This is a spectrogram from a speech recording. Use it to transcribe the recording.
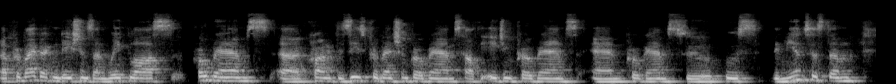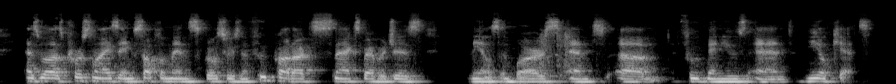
Uh, provide recommendations on weight loss programs, uh, chronic disease prevention programs, healthy aging programs, and programs to boost the immune system, as well as personalizing supplements, groceries and food products, snacks, beverages, meals and bars, and um, food menus and meal kits.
